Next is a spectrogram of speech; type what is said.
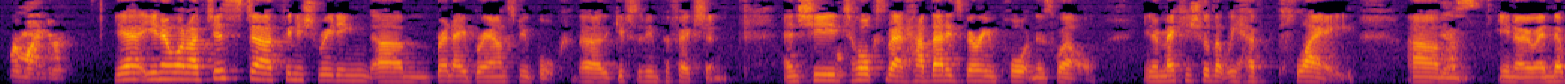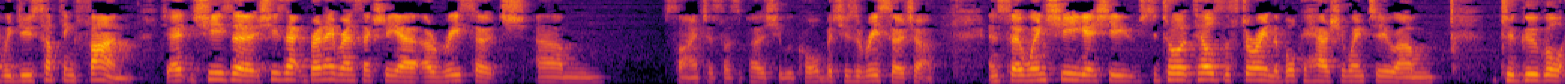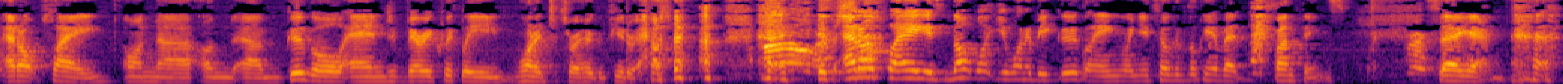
reminder. Yeah, you know what? I've just uh, finished reading um, Brene Brown's new book, uh, The Gifts of Imperfection, and she talks about how that is very important as well. You know, making sure that we have play. Um, yes. You know, and that we do something fun. She's a she's a, Brene Brown's actually a, a research um, scientist, I suppose she would call, but she's a researcher. And so when she she she t- tells the story in the book of how she went to um, to Google adult play on uh, on um, Google and very quickly wanted to throw her computer out because oh, sure. adult play is not what you want to be googling when you're talking looking about fun things. So yeah.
